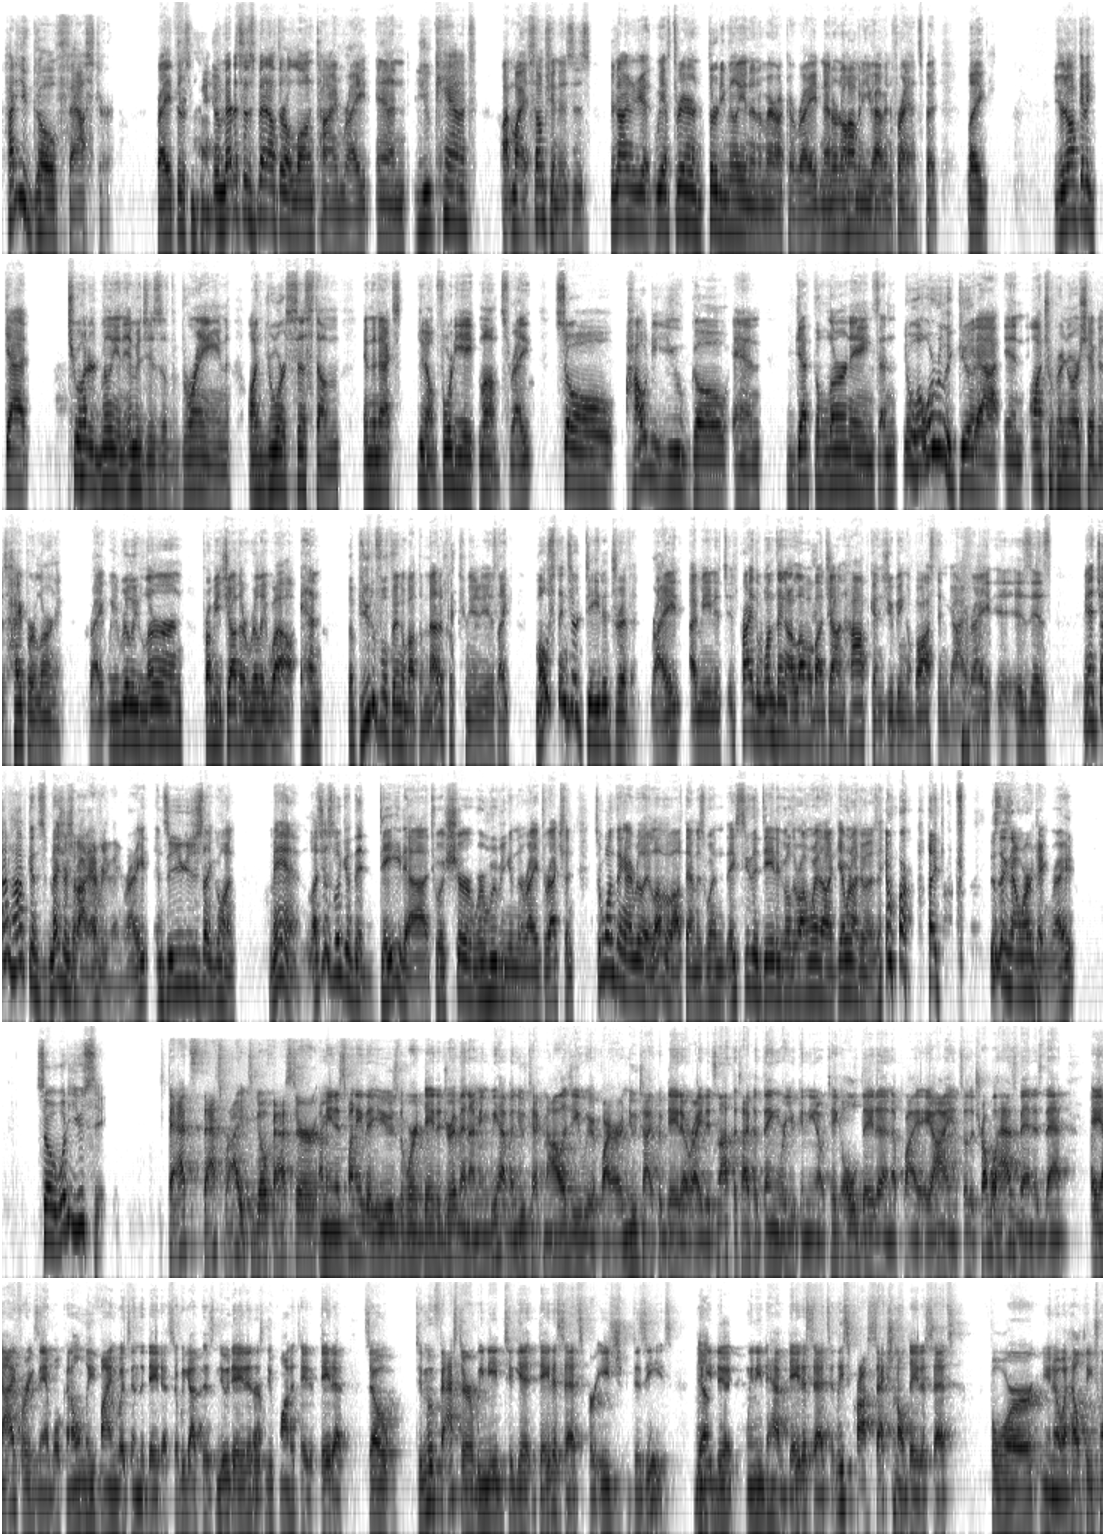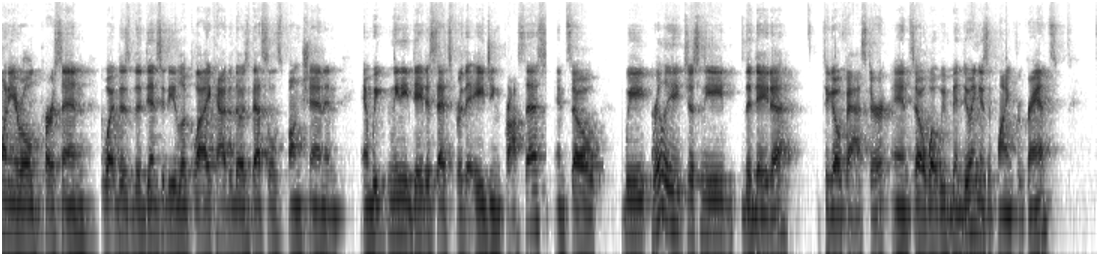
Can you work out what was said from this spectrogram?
How do you go faster? Right? There's you know, medicine's been out there a long time, right? And you can't. Uh, my assumption is is you're not going to get. We have 330 million in America, right? And I don't know how many you have in France, but like you're not going to get 200 million images of the brain on your system in the next, you know, 48 months, right? So, how do you go and get the learnings? And you know, what we're really good at in entrepreneurship is hyper learning, right? We really learn from each other really well. And the beautiful thing about the medical community is like most things are data driven, right? I mean, it's, it's probably the one thing I love about John Hopkins, you being a Boston guy, right? Is, is man, John Hopkins measures about everything, right? And so you just like going, man, let's just look at the data to assure we're moving in the right direction. So one thing I really love about them is when they see the data go the wrong way, they're like, yeah, we're not doing this anymore. like this thing's not working, right? So what do you see? That's that's right. To go faster. I mean, it's funny that you use the word data driven. I mean, we have a new technology. We require a new type of data, right? It's not the type of thing where you can, you know, take old data and apply AI. And so the trouble has been is that AI, for example, can only find what's in the data. So we got this new data, this new quantitative data. So to move faster, we need to get data sets for each disease. We yep. need to we need to have data sets, at least cross-sectional data sets for you know a healthy 20 year old person. What does the density look like? How do those vessels function? And and we, we need data sets for the aging process. And so we really just need the data to go faster. And so what we've been doing is applying for grants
